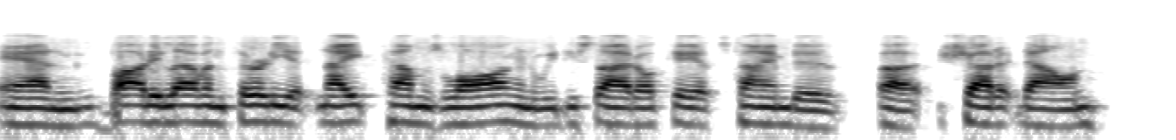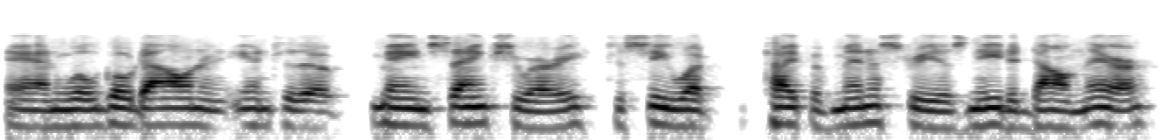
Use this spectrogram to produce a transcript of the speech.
and about 11:30 at night comes along, and we decide, okay, it's time to uh, shut it down, and we'll go down into the main sanctuary to see what type of ministry is needed down there.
